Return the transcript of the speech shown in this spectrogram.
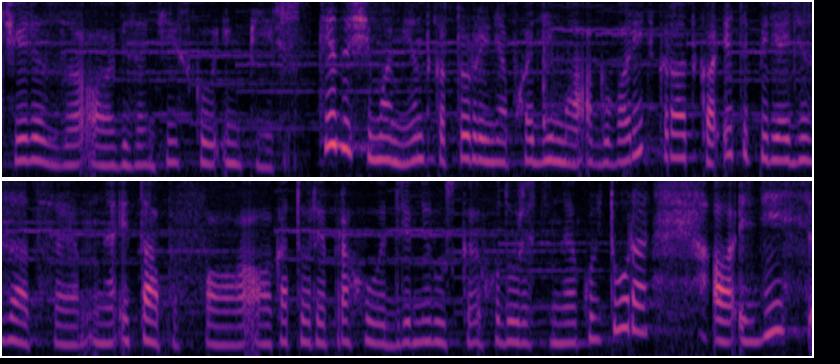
через Византийскую империю. Следующий момент, который необходимо оговорить кратко, это периодизация этапов, которые проходит древнерусская художественная культура. Здесь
